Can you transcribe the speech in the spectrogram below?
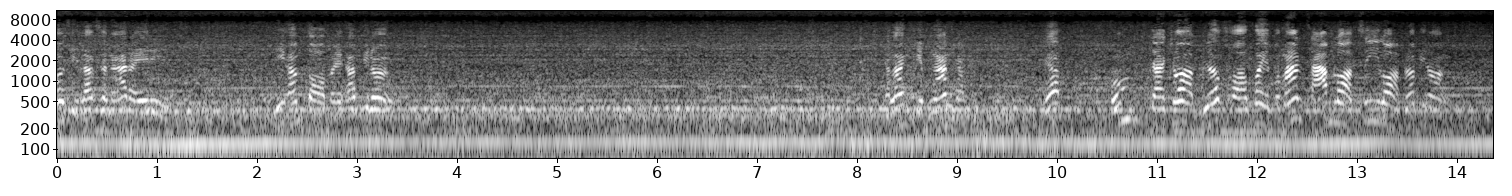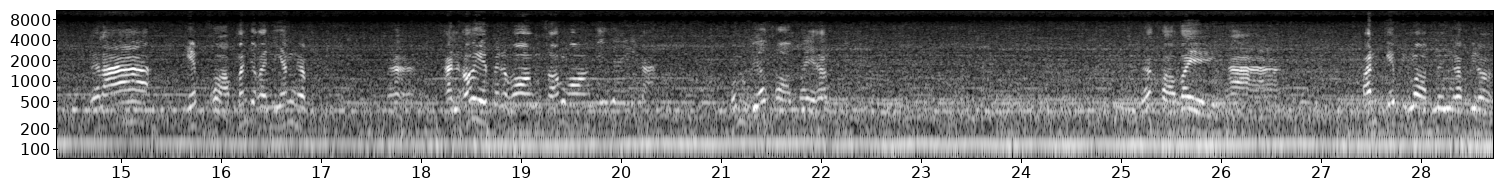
เขาสิลักษณะใดนี่นี่คำตอบไปครับพี่น้องกำลังเก็บงานครับครับ ผมจะชอบเหลือขอบไว้ประมาณสามรอบสี่รอบแล้วพี่น้อง เวลาเก็บขอบมันจะค่อยเนียนครับอ่าคันเขาเห็นเป็นห้องสองห้องยิ่งใหญ่กันผมเหลือขอบไปครับเหลือขอบไว้อ่าปั้นเก็บอีกรอบหนึ่งครับพี่น้อง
